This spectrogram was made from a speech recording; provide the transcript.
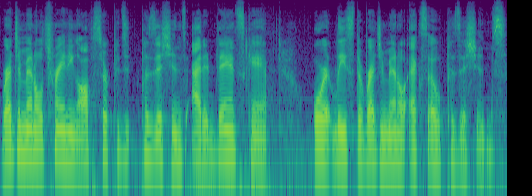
regimental training officer positions at advanced camp or at least the regimental XO positions?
